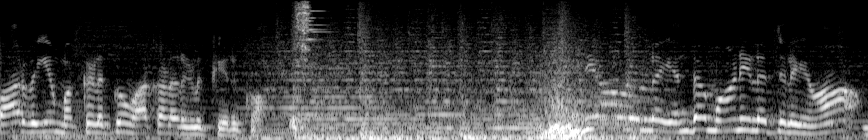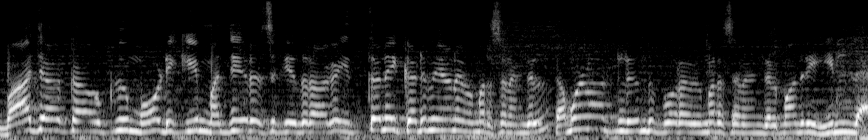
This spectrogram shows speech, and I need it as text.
பார்வையும் மக்களுக்கும் வாக்காளர்களுக்கு இருக்கும். இந்தியாவில் உள்ள எந்த மாநிலத்திலையும் பாஜகவுக்கு மோடிக்கு மத்திய அரசுக்கு எதிராக இத்தனை கடுமையான விமர்சனங்கள் தமிழ்நாட்டிலிருந்து போற விமர்சனங்கள் மாதிரி இல்லை.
